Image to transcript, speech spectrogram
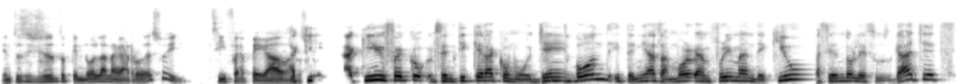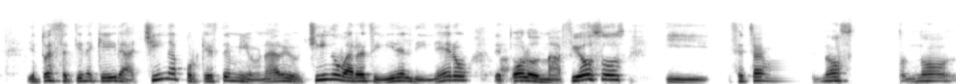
Entonces yo siento que Nolan agarró eso y sí fue apegado. Aquí, aquí fue, sentí que era como James Bond y tenías a Morgan Freeman de Q haciéndole sus gadgets y entonces se tiene que ir a China porque este millonario chino va a recibir el dinero de todos los mafiosos y se echan, no no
